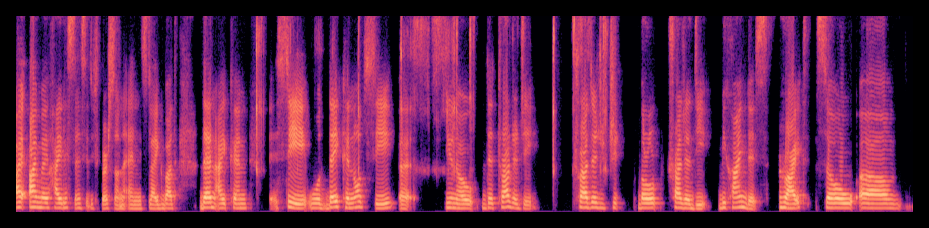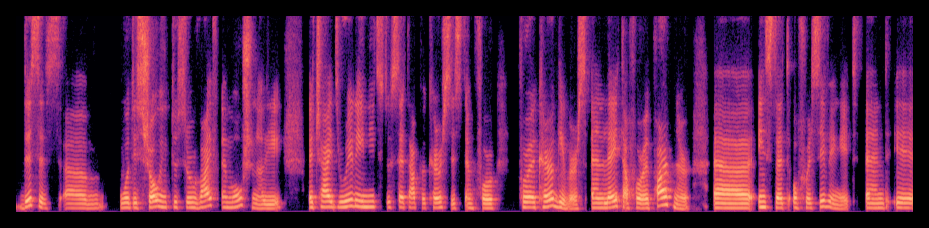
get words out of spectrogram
I, I'm a highly sensitive person and it's like, but then I can see what they cannot see, uh, you know, the tragedy, tragedy, tragedy behind this, right? So um, this is um, what is showing to survive emotionally. A child really needs to set up a care system for for a caregivers and later for a partner uh, instead of receiving it. And uh,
